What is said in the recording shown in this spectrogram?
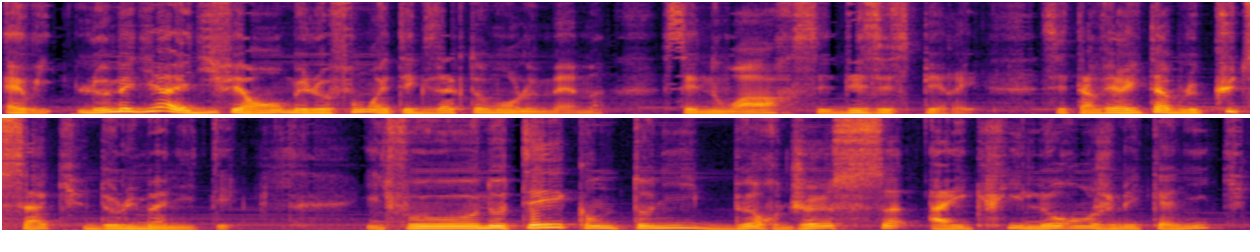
Eh oui, le média est différent, mais le fond est exactement le même. C'est noir, c'est désespéré. C'est un véritable cul-de-sac de l'humanité. Il faut noter qu'Anthony Burgess a écrit L'Orange Mécanique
